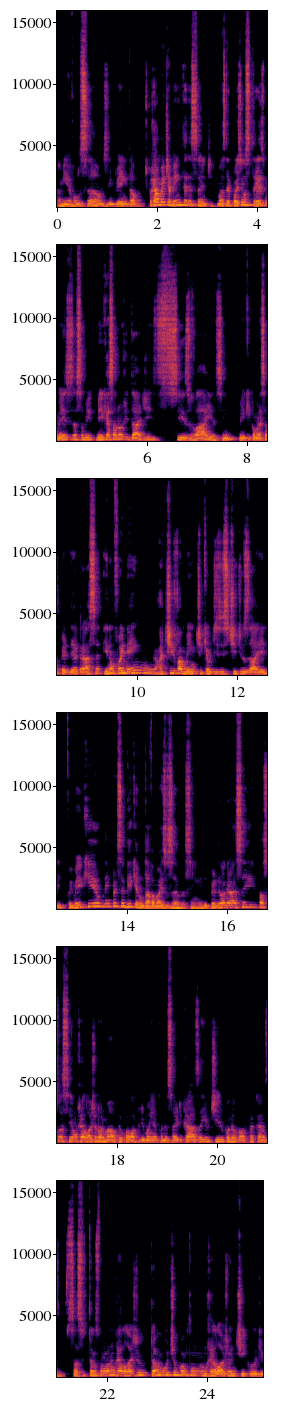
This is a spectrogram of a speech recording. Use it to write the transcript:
a minha evolução, desempenho e tal. Tipo, realmente é bem interessante. Mas depois de uns três meses, essa meio, meio que essa novidade se esvai, assim, meio que começa a perder a graça. E não foi nem ativamente que eu desisti de usar ele, foi meio que eu nem percebi que eu não tava mais usando, assim. Ele perdeu a graça e passou a ser um relógio normal que eu coloco de manhã quando eu saio de casa e eu tiro quando eu volto para casa. Só se transformou num relógio tão útil quanto um relógio antigo de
